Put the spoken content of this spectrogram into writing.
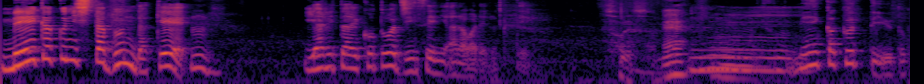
明確にした分だけうん。やりたいことは人生に現れるっていう。そうですよね。うん。明確っていうとこ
